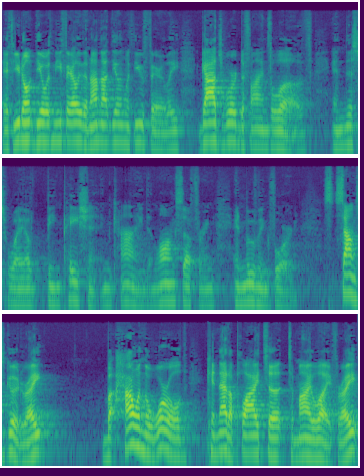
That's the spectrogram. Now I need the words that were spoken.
If you don't deal with me fairly, then I'm not dealing with you fairly. God's Word defines love in this way of being patient and kind and long suffering and moving forward. Sounds good, right? But how in the world can that apply to, to my life, right?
